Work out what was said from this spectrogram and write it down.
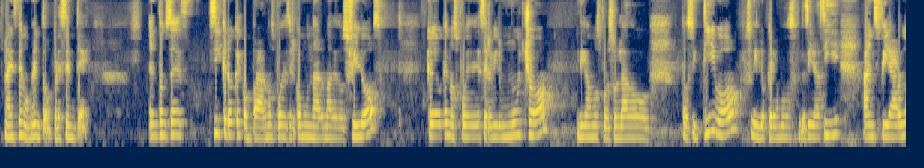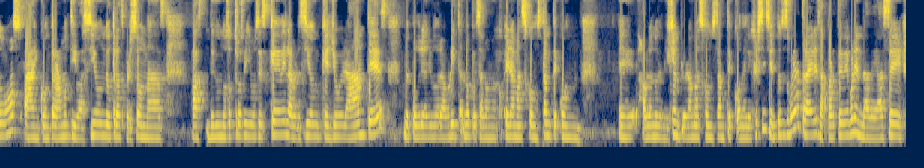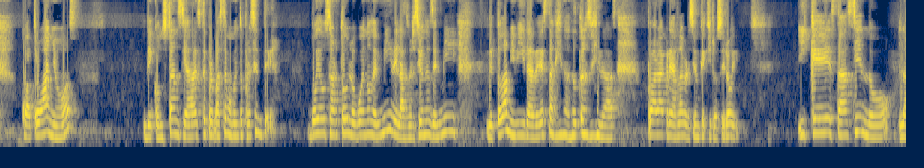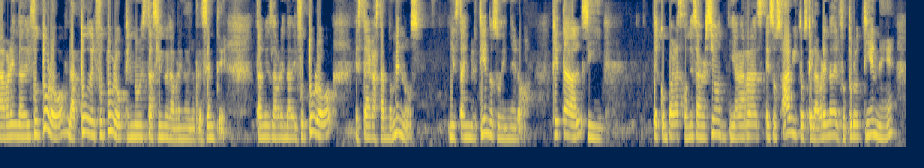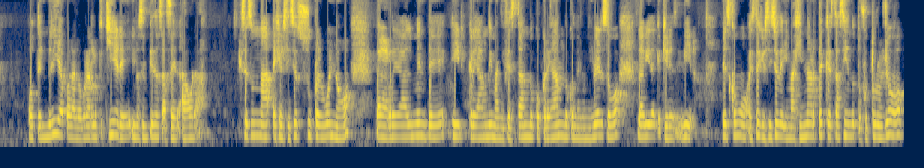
a este momento presente. Entonces, sí creo que compararnos puede ser como un arma de dos filos. Creo que nos puede servir mucho, digamos, por su lado positivo, si lo queremos decir así, a inspirarnos, a encontrar motivación de otras personas, de nosotros mismos, es que de la versión que yo era antes me podría ayudar ahorita, ¿no? Pues a lo mejor era más constante con, eh, hablando de mi ejemplo, era más constante con el ejercicio. Entonces voy a traer esa parte de Brenda de hace cuatro años de constancia a este, a este momento presente. Voy a usar todo lo bueno de mí, de las versiones de mí, de toda mi vida, de esta vida, de otras vidas, para crear la versión que quiero ser hoy. ¿Y qué está haciendo la Brenda del futuro, la tú del futuro, que no está haciendo la Brenda del presente? Tal vez la Brenda del futuro está gastando menos y está invirtiendo su dinero. ¿Qué tal si te comparas con esa versión y agarras esos hábitos que la Brenda del futuro tiene o tendría para lograr lo que quiere y los empiezas a hacer ahora? Ese es un ejercicio súper bueno para realmente ir creando y manifestando, co-creando con el universo la vida que quieres vivir. Es como este ejercicio de imaginarte qué está haciendo tu futuro yo,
